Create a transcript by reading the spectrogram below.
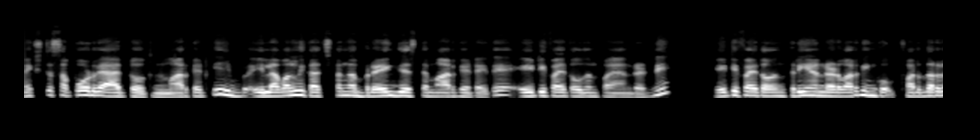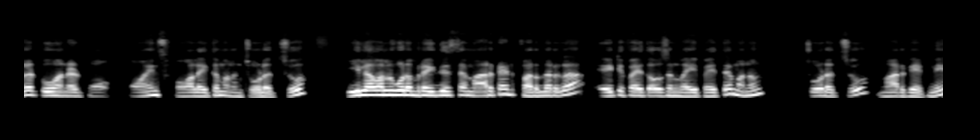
నెక్స్ట్ సపోర్ట్గా యాక్ట్ అవుతుంది మార్కెట్కి ఈ లెవెల్ని ఖచ్చితంగా బ్రేక్ చేస్తే మార్కెట్ అయితే ఎయిటీ ఫైవ్ థౌసండ్ ఫైవ్ హండ్రెడ్ని eighty five thousand three hundred వరకు ఇంకో ఫర్దర్గా టూ హండ్రెడ్ పాయింట్స్ ఫాల్ అయితే మనం చూడొచ్చు. ఈ లెవెల్ కూడా బ్రేక్ చేస్తే మార్కెట్ ఫర్దర్గా ఎయిటీ ఫైవ్ థౌసండ్ వైపు అయితే మనం చూడొచ్చు మార్కెట్ని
